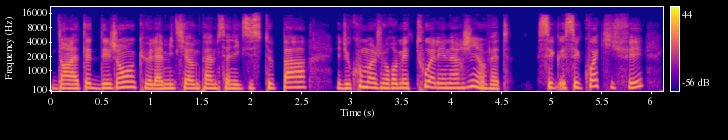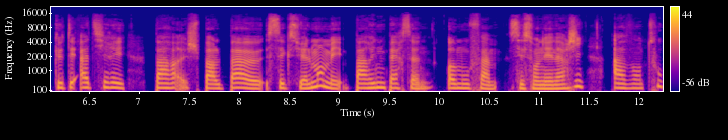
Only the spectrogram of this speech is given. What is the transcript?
dans la tête des gens que l'amitié homme-femme ça n'existe pas et du coup moi je remets tout à l'énergie en fait c'est quoi qui fait que tu es attiré par, je parle pas euh, sexuellement, mais par une personne, homme ou femme? C'est son énergie, avant tout.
